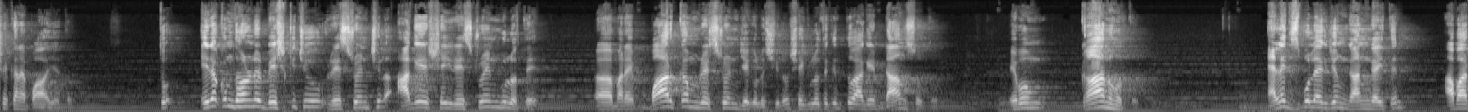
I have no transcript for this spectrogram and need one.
সেখানে পাওয়া যেত। তো এরকম ধরনের বেশ কিছু রেস্টুরেন্ট ছিল। আগে সেই রেস্টুরেন্টগুলোতে মানে বার কাম রেস্টুরেন্ট যেগুলো ছিল, সেগুলোতে কিন্তু আগে ডান্স হতো এবং গান হতো। অ্যালেক্স বলে একজন গান গাইতেন, আবার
